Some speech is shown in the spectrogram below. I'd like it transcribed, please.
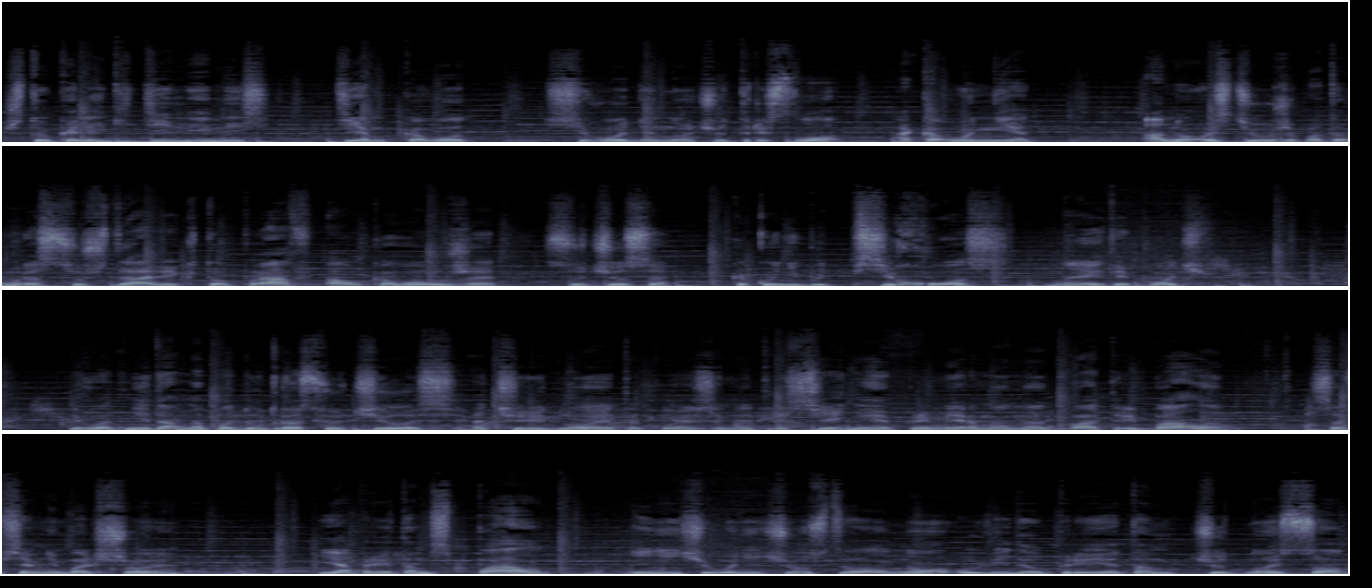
что коллеги делились тем, кого сегодня ночью трясло, а кого нет. А новости уже потом рассуждали, кто прав, а у кого уже случился какой-нибудь психоз на этой почве. И вот недавно под утро случилось очередное такое землетрясение, примерно на 2-3 балла, совсем небольшое. Я при этом спал и ничего не чувствовал, но увидел при этом чудной сон.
